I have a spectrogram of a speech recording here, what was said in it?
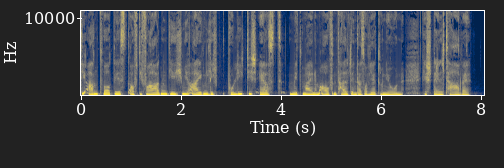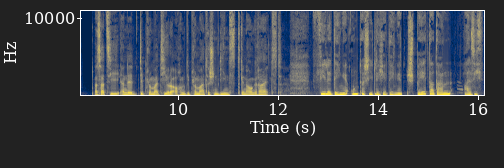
die Antwort ist auf die Fragen, die ich mir eigentlich politisch erst mit meinem Aufenthalt in der Sowjetunion gestellt habe. Was hat Sie an der Diplomatie oder auch im diplomatischen Dienst genau gereizt? Viele Dinge, unterschiedliche Dinge. Später dann, als ich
